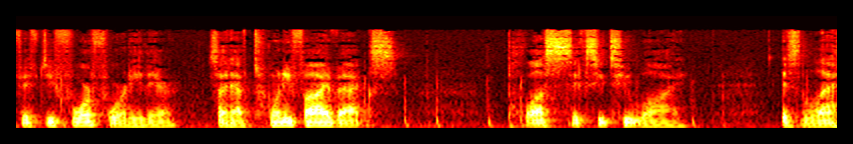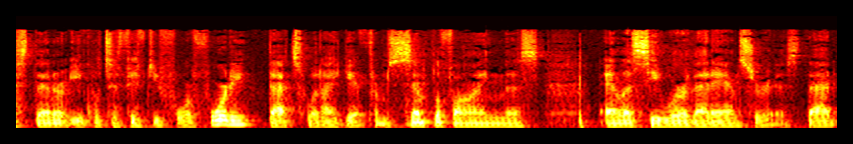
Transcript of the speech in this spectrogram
5440 there. So I'd have 25x plus 62y is less than or equal to 5440. That's what I get from simplifying this. And let's see where that answer is. That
